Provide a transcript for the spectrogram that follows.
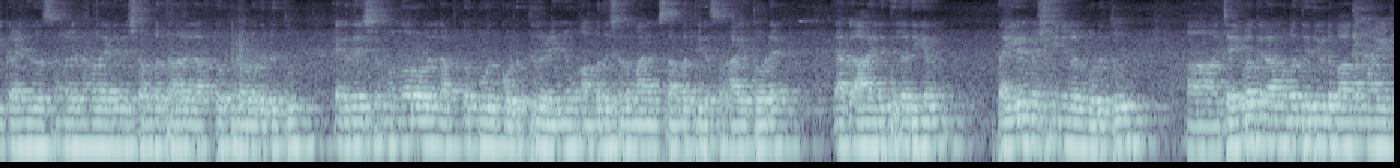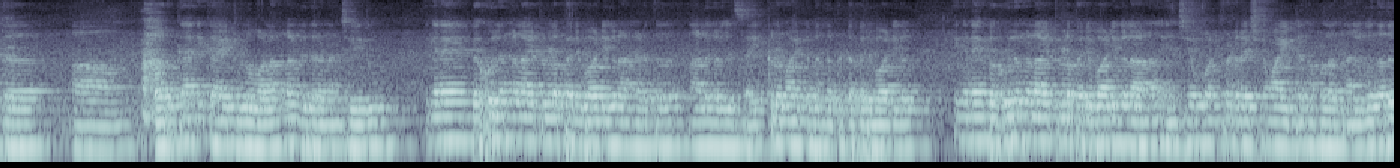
ഈ കഴിഞ്ഞ ദിവസങ്ങളിൽ നമ്മൾ ഏകദേശം അമ്പത്താറ് ലാപ്ടോപ്പിനുള്ളത് എടുത്തു. ഏകദേശം മുന്നൂറോളം ലാപ്ടോപ്പുകൾ കൊടുത്തു കഴിഞ്ഞു. അമ്പത് ശതമാനം സാമ്പത്തിക സഹായത്തോടെ. ആയിരത്തിലധികം തയ്യൽ മെഷീനുകൾ കൊടുത്തു. ജൈവ ഗ്രാമ പദ്ധതിയുടെ ഭാഗമായിട്ട് ഓർഗാനിക് ആയിട്ടുള്ള വളങ്ങൾ വിതരണം ചെയ്തു. ഇങ്ങനെ ബഹുലങ്ങളായിട്ടുള്ള പരിപാടികളാണ് അടുത്ത നാളുകളിൽ സൈക്കിളുമായിട്ട് ബന്ധപ്പെട്ട പരിപാടികൾ. ഇങ്ങനെ ബഹുലങ്ങളായിട്ടുള്ള പരിപാടികളാണ് എൻ ജി ഒ കോൺഫെഡറേഷനുമായിട്ട് നമ്മൾ നൽകുന്നത്.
